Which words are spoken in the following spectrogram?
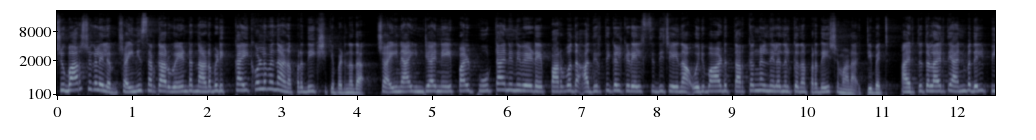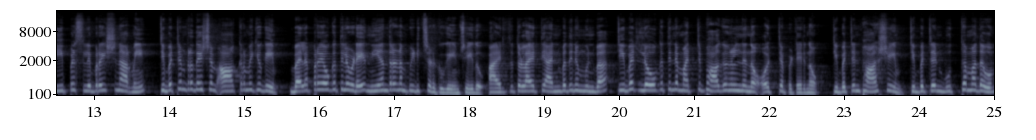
ശുപാർശകളിലും ചൈനീസ് സർക്കാർ വേണ്ട നടപടി കൈക്കൊള്ളുമെന്നാണ് പ്രതീക്ഷിക്കപ്പെടുന്നത്. ചൈന ഇന്ത്യ നേപ്പാൾ ഭൂട്ടാൻ എന്നിവയുടെ പർവത അതിർത്തികൾക്കിടയിൽ സ്ഥിതി ചെയ്യുന്ന ഒരുപാട് തർക്കങ്ങൾ നിലനിൽക്കുന്ന പ്രദേശമാണ് ടിബറ്റ്. ആയിരത്തി തൊള്ളായിരത്തി അൻപതിൽ പീപ്പിൾസ് ലിബറേഷൻ ആർമി ടിബറ്റൻ പ്രദേശം ആക്രമിക്കുകയും ബലപ്രയോഗത്തിലൂടെ നിയന്ത്രണം പിടിച്ചെടുക്കുകയും ചെയ്തു. ആയിരത്തി തൊള്ളായിരത്തി അൻപതിനു മുൻപ് ടിബറ്റ് ലോകത്തിന്റെ മറ്റ് ഭാഗങ്ങളിൽ നിന്ന് ഒറ്റപ്പെട്ടിരുന്നു. ടിബറ്റൻ ഭാഷയും ടിബറ്റൻ ബുദ്ധമതവും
